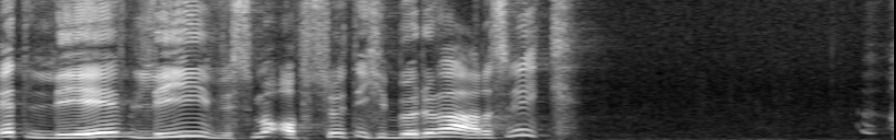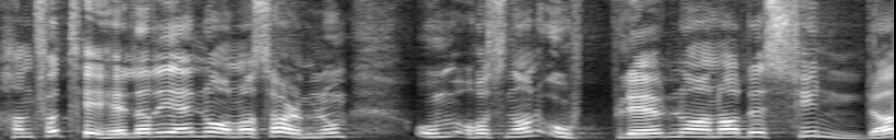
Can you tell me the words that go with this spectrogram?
et lev liv som absolutt ikke burde være slik. Han forteller i noen av salmene om, om hvordan han opplevde når han hadde synda,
